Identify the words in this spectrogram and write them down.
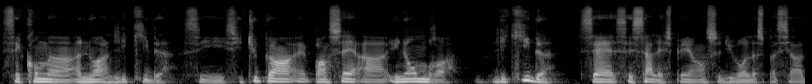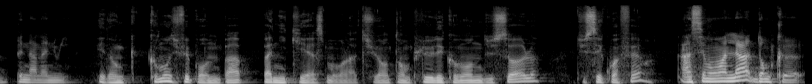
c'est comme un, un, noir liquide. Si, si tu peux penser à une ombre liquide, c'est, ça l'expérience du vol spatial pendant la nuit. Et donc, comment tu fais pour ne pas paniquer à ce moment-là? Tu entends plus les commandes du sol? Tu sais quoi faire? À ce moment-là, donc, euh,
